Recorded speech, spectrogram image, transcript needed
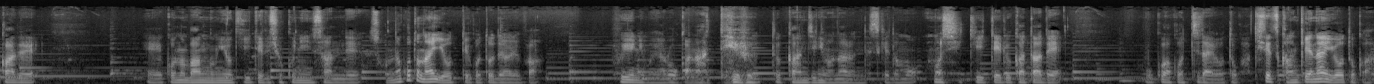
他で、えー、この番組を聞いてる職人さんでそんなことないよっていうことであれば冬にもやろうかなっていう感じにもなるんですけどももし聞いてる方で僕はこっちだよとか季節関係ないよとか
